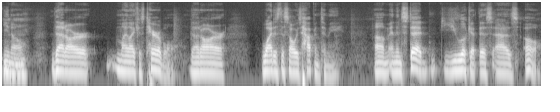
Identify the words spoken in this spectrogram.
you know, mm-hmm. that are my life is terrible, that are why does this always happen to me? Um, and instead, you look at this as, oh,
